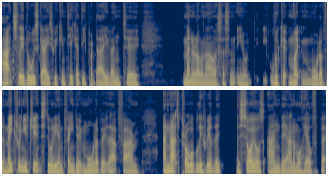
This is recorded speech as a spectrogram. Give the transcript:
Actually, those guys we can take a deeper dive into mineral analysis and you know look at my, more of the micronutrient story and find out more about that farm. And that's probably where the the soils and the animal health bit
